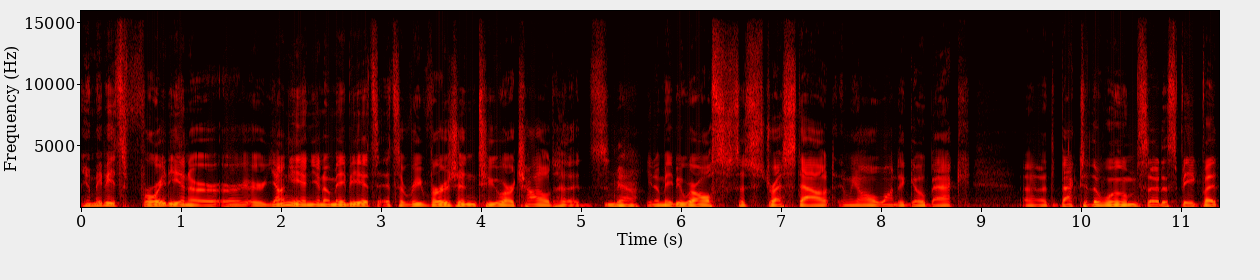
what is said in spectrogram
you know maybe it's Freudian or, or, or Jungian. You know, maybe it's it's a reversion to our childhoods. Yeah. You know, maybe we're all so stressed out and we all want to go back. Uh, back to the womb, so to speak, but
